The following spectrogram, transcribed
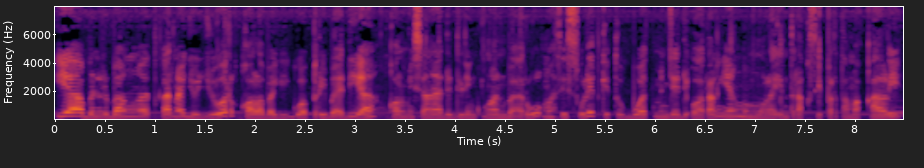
Iya bener banget. Karena jujur kalau bagi gue pribadi ya kalau misalnya ada di lingkungan baru masih sulit gitu buat menjadi orang yang memulai interaksi pertama kali.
